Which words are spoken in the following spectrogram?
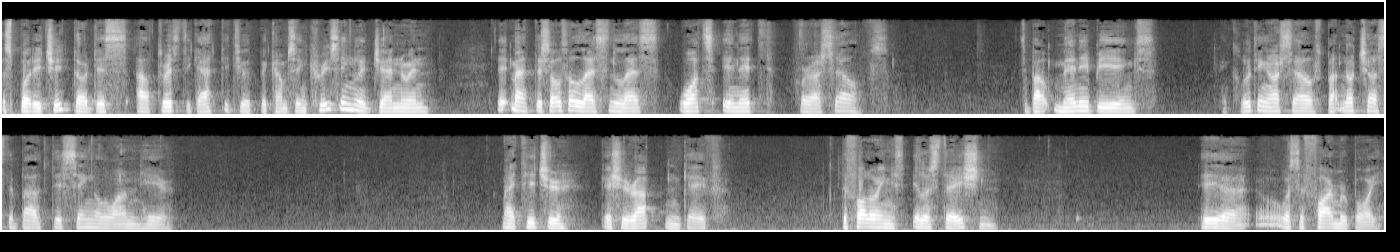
As bodhicitta, this altruistic attitude becomes increasingly genuine, it matters also less and less what's in it for ourselves. It's about many beings, including ourselves, but not just about this single one here. My teacher, Geshe Rabten, gave the following illustration. He uh, was a farmer boy,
